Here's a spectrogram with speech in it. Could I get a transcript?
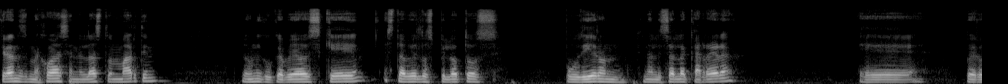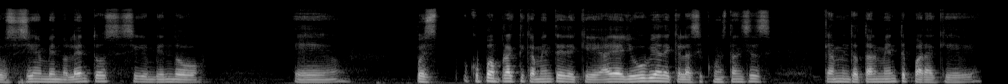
grandes mejoras en el Aston Martin. Lo único que veo es que esta vez los pilotos pudieron finalizar la carrera, eh, pero se siguen viendo lentos, se siguen viendo, eh, pues ocupan prácticamente de que haya lluvia, de que las circunstancias cambien totalmente para que,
